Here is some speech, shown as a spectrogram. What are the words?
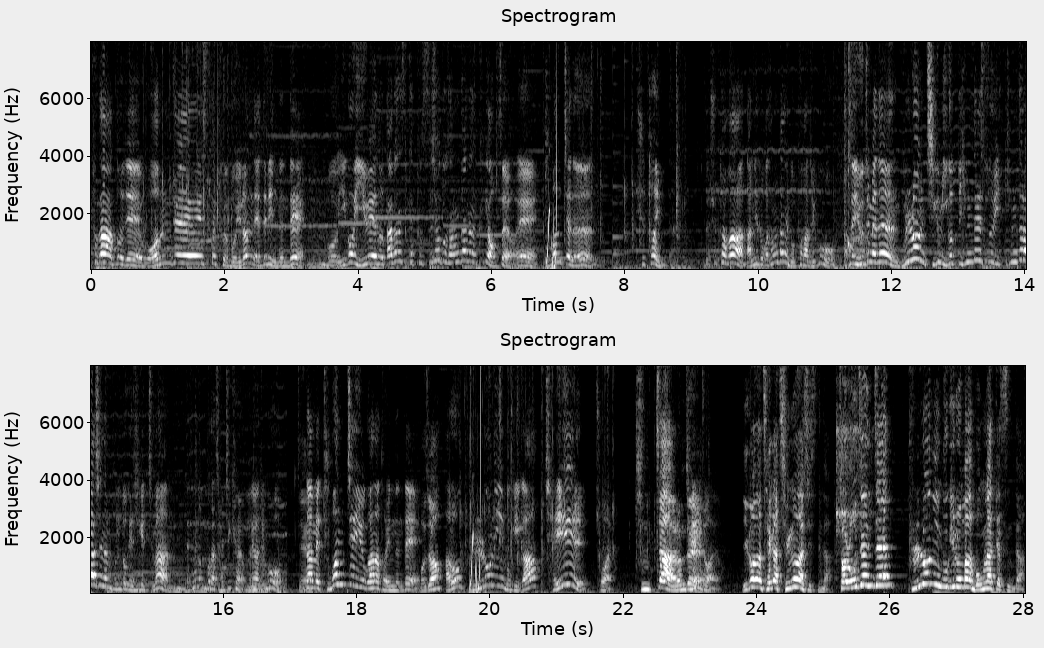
스태프가 또 이제 원죄 스태프 뭐 이런 애들이 있는데 음. 뭐 이거 이외에도 다른 스태프 쓰셔도 상관은 크게 없어요. 예. 두 번째는 슈터입니다. 근데 슈터가 난이도가 상당히 높아가지고 근데 요즘에는 물론 지금 이것도 힘들 수 힘들어하시는 분도 계시겠지만 음. 생각보다 잘 찍혀요. 그래가지고 예. 그다음에 두 번째 이유가 하나 더 있는데 뭐죠? 바로 블로니 무기가 제일 좋아요. 진짜 여러분들 제일 좋아요. 이거는 제가 증언할 수 있습니다 저 로젠젠 블로니 무기로만 먹나겠습니다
